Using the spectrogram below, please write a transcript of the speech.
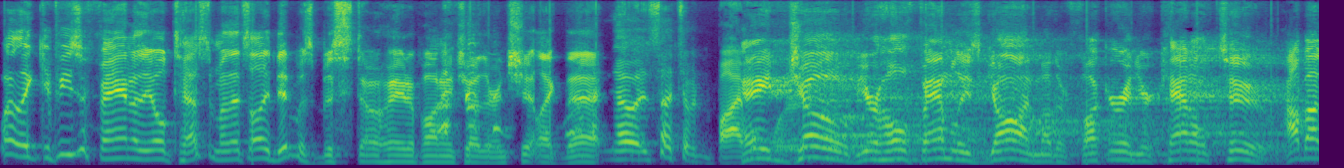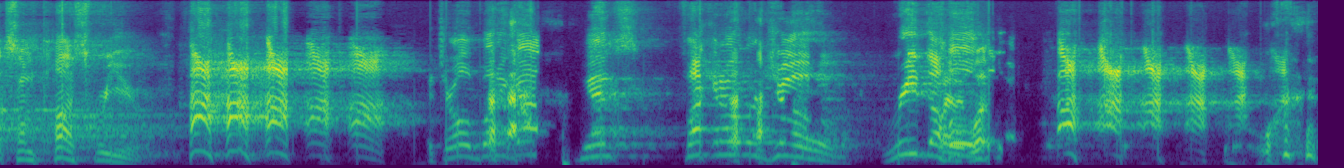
Well, like if he's a fan of the Old Testament, that's all he did was bestow hate upon each other and shit like that. No, it's such a Bible. Hey, word. Job, your whole family's gone, motherfucker, and your cattle too. How about some pus for you? Ha ha ha ha ha! It's your old buddy guy, Vince, fucking over Job. Read the Wait, whole. what?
